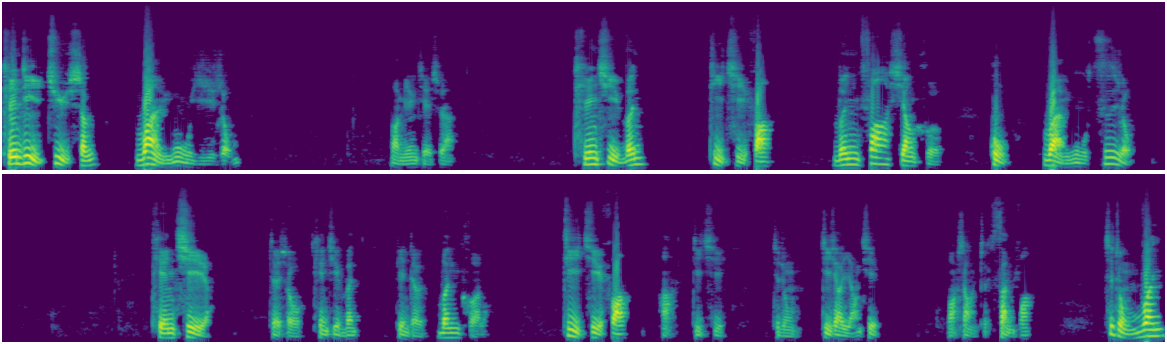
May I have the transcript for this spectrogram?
天地俱生，万物以荣。王明解释啊，天气温，地气发，温发相合，故万物滋荣。天气啊，这时候天气温，变得温和了；地气发啊，地气这种地下阳气往上这散发，这种温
